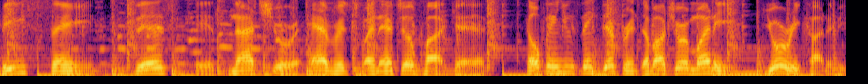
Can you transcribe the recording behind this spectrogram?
be sane. This is not your average financial podcast, helping you think different about your money, your economy,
